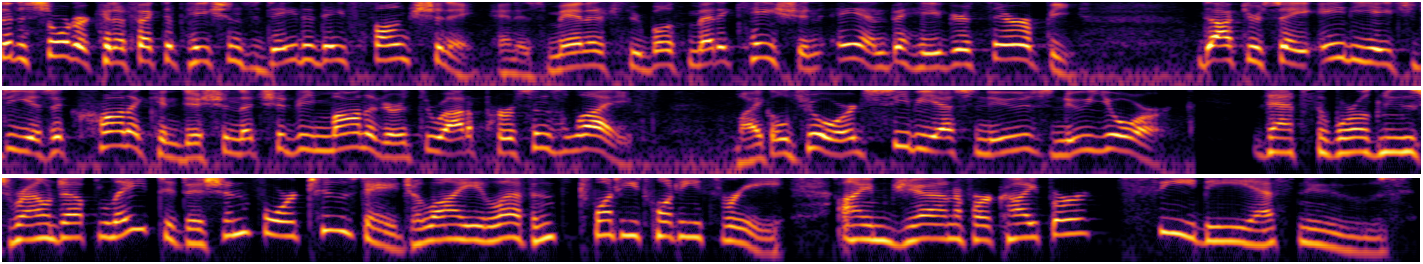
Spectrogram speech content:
The disorder can affect a patient's day to day functioning and is managed through both medication and behavior therapy. Doctors say ADHD is a chronic condition that should be monitored throughout a person's life. Michael George, CBS News, New York. That's the World News Roundup Late Edition for Tuesday, July 11th, 2023. I'm Jennifer Keiper, CBS News.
